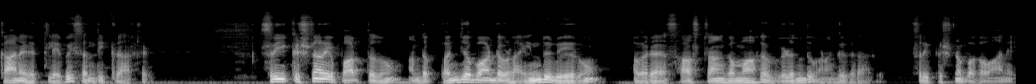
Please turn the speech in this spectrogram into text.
கானகத்திலே போய் சந்திக்கிறார்கள். ஸ்ரீ கிருஷ்ணரை பார்த்ததும் அந்த பஞ்சபாண்டவர்கள் ஐந்து பேரும் அவரை சாஷ்டாங்கமாக விழுந்து வணங்குகிறார்கள் ஸ்ரீ கிருஷ்ண பகவானை.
